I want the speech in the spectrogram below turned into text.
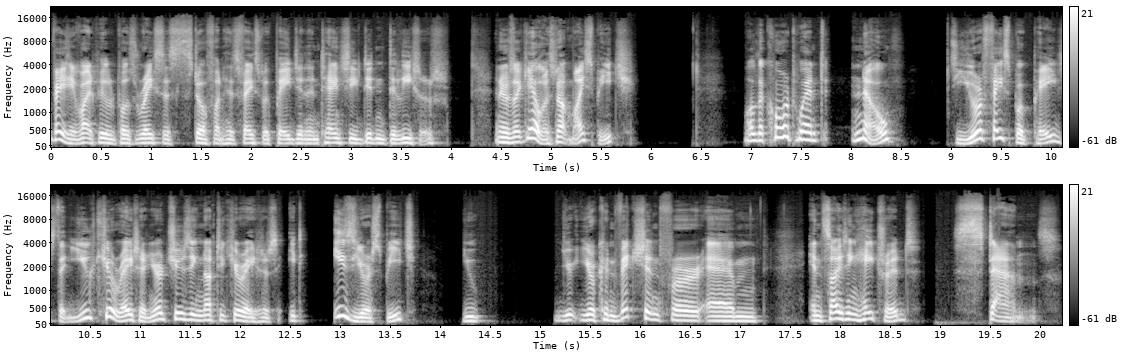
basically invited people to post racist stuff on his Facebook page and intentionally didn't delete it. And he was like, "Yeah, well, it's not my speech." Well, the court went, "No, it's your Facebook page that you curate, and you're choosing not to curate it. It is your speech. You, your, your conviction for um, inciting hatred stands."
